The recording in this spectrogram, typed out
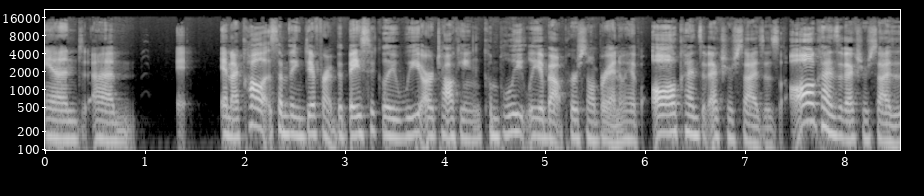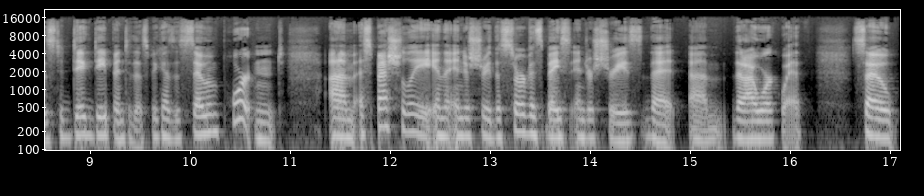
And, um, and I call it something different, but basically we are talking completely about personal brand. And we have all kinds of exercises, all kinds of exercises to dig deep into this because it's so important, um, especially in the industry, the service-based industries that um, that I work with. So,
